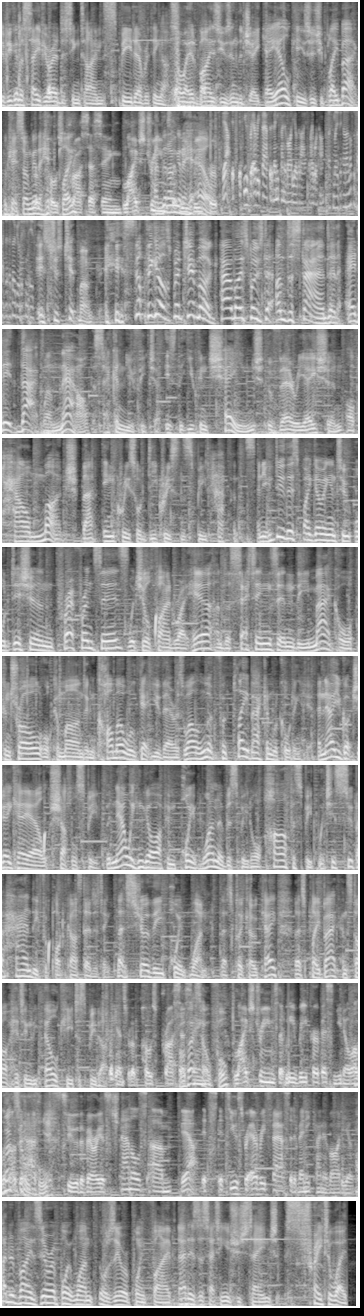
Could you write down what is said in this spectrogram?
if you're going to save your editing time, speed everything up. So I advise using the JKL keys as you play back. Okay, so I'm going to hit play. processing live streams. And then I'm going to hit L. It's just Chipmunk. It's nothing else but Chipmunk. How am I supposed to understand and edit that? Well, now, the second new feature is that you can change the variation of how much that increase or decrease in speed happens. And you can do this by going into Audition Preferences, which you'll find right here under Settings in the Mac, or Control or Command and Comma will get you there as well. And look for playback and recording here. And now you've got JKL shuttle speed. But now we can go up in 0.1 of a speed or half a speed, which is super handy for podcast editing. Let's show the 0.1. Let's click OK. Let's play back and start hitting the L key to speed up. again, sort of post processing. Oh, that's helpful. Live streams that we repurpose, and you know all Oh, that helpful. to the various channels. Um, yeah, it's it's used for every facet of any kind of audio. I'd advise 0.1 or 0.5. That is a setting you should change straight away.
